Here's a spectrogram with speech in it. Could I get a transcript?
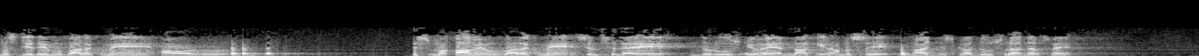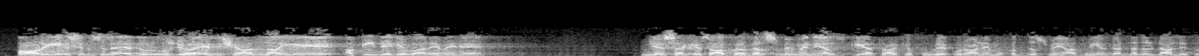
مسجد مبارک میں اور اس مقام مبارک میں سلسلہ دروس جو ہے اللہ کی رحمت سے آج جس کا دوسرا درس ہے۔ اور یہ سلسلہ دروس جو ہے انشاءاللہ یہ عقیدے کے بارے میں ہے۔ جیسا کہ صاحب کا درس میں میں نے عرض کیا تھا کہ پورے قرآن مقدس میں آدمی اگر نظر ڈالے تو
